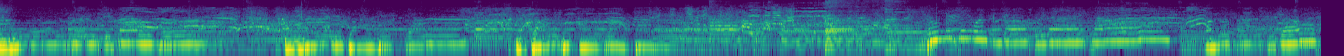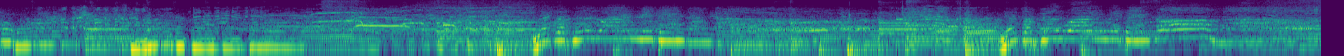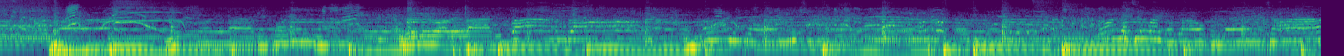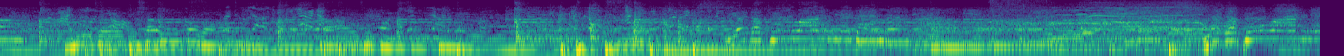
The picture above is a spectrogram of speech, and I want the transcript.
คนที่เฝ้าอยแต่ไม่ฉังผิอพคนที่เราไปเครัที่เขาเอบ อยากกลับคืนวันที่เป็นของเราไม่ว่าเวลาที่ฝนมาไม่ว่าเวลา อยากกลับคืนวันนี้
